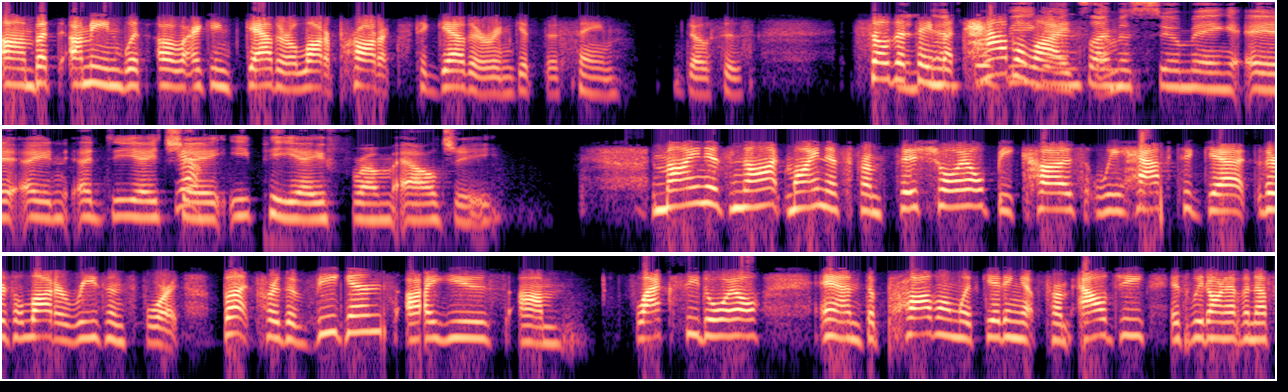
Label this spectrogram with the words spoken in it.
um, but I mean, with oh, I can gather a lot of products together and get the same doses, so that and, they and metabolize. Vegans, I'm assuming a, a, a DHA yeah. EPA from algae. Mine is not. Mine is from fish oil because we have to get. There's a lot of reasons for it, but for the vegans, I use um, flaxseed oil. And the problem with getting it from algae is we don't have enough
